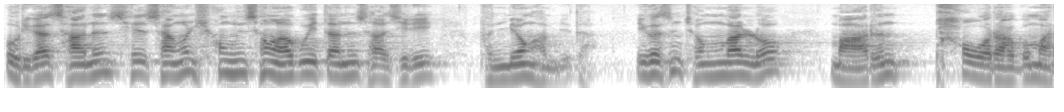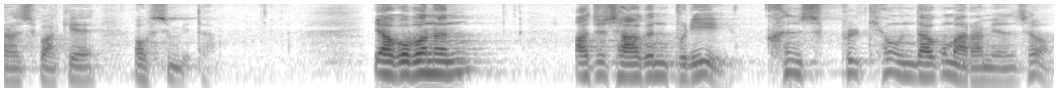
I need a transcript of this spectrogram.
우리가 사는 세상을 형성하고 있다는 사실이 분명합니다. 이것은 정말로 말은 파워라고 말할 수밖에 없습니다. 야고보는 아주 작은 불이 큰 숲을 태운다고 말하면서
